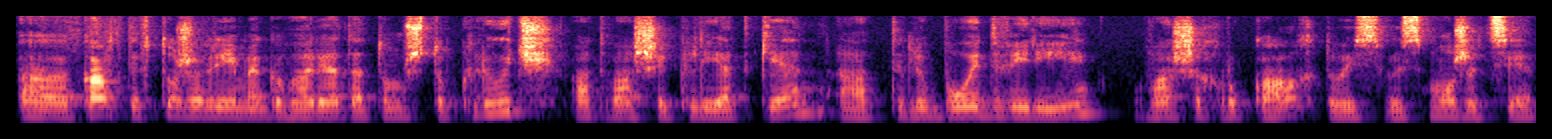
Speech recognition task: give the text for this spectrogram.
э, карты в то же время говорят о том, что ключ от вашей клетки, от любой двери в ваших руках, то есть вы сможете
